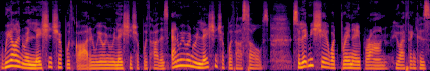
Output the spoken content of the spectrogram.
We are in relationship with God and we're in relationship with others and we're in relationship with ourselves. So let me share what Brene Brown, who I think is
